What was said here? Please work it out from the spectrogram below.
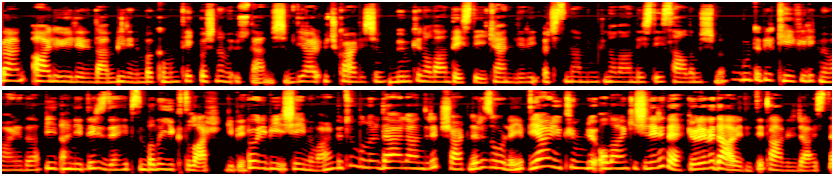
Ben aile üyelerinden birinin bakımını tek başına mı üstlenmişim? Diğer üç kardeşim mümkün olan desteği, kendileri açısından mümkün olan desteği sağlamış mı? Burada bir keyfilik mi var ya da bir hani deriz ya hepsini bana yıktılar gibi. Böyle bir şey mi var? Bütün bunları değerlendirip şartları zorlayıp diğer yükümlü olan kişileri de göreve davet edip tabiri caizse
